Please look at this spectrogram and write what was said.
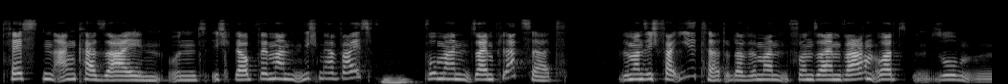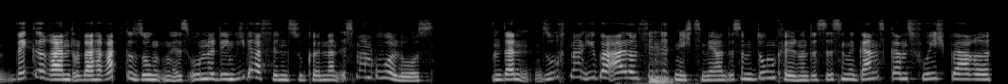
festen Anker sein? Und ich glaube, wenn man nicht mehr weiß, hm. wo man seinen Platz hat, wenn man sich verirrt hat oder wenn man von seinem wahren Ort so weggerannt oder herabgesunken ist, ohne den wiederfinden zu können, dann ist man ruhelos. Und dann sucht man überall und findet mhm. nichts mehr und ist im Dunkeln. Und das ist eine ganz, ganz furchtbare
